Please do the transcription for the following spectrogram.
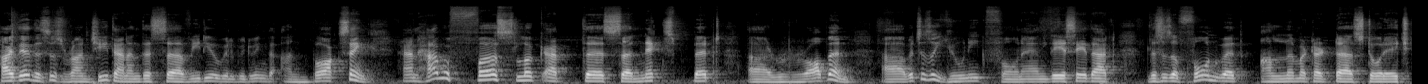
Hi there, this is Ranjit and in this uh, video we'll be doing the unboxing and have a first look at this uh, Nextbit uh, Robin uh, which is a unique phone. And they say that this is a phone with unlimited uh, storage.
